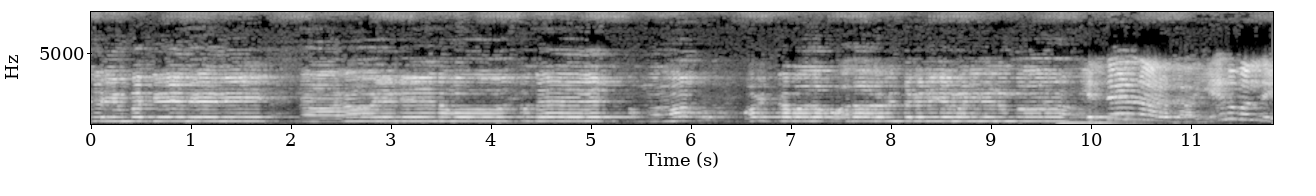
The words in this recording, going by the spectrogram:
स्वयमे में नारायण नमो ಪವಿತ್ರವಾದ ಪಾದಾರವಿಂದಗಳಿಗೆ ಮಣಿದೆ ನಮ್ಮ. ಎದ್ದೇಳು ನಾರದ ಏನು ಬಂದೆ?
